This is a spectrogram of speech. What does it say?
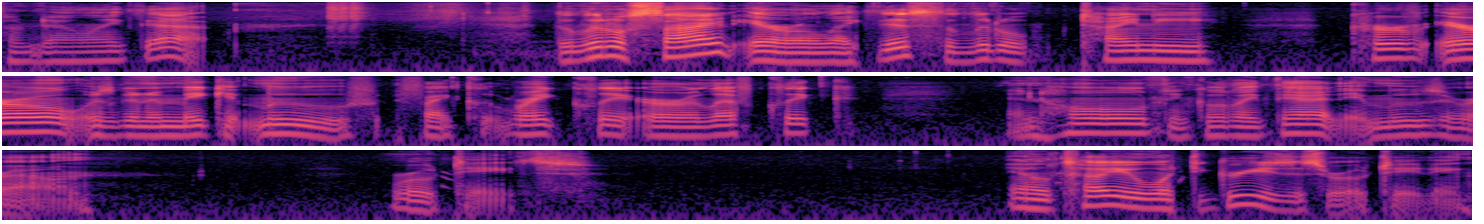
come down like that. The little side arrow like this, the little tiny curve arrow is going to make it move. If I right click or left click and hold and go like that, it moves around. Rotates. It'll tell you what degrees it's rotating.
